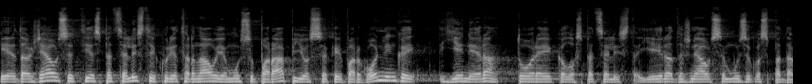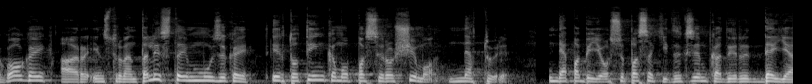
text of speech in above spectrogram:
Ir dažniausiai tie specialistai, kurie tarnauja mūsų parapijose kaip vargoninkai, jie nėra to reikalo specialistai. Jie yra dažniausiai muzikos pedagogai ar instrumentalistai muzikai ir to tinkamo pasiruošimo neturi. Nepabijosiu pasakyti, kad ir dėja,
